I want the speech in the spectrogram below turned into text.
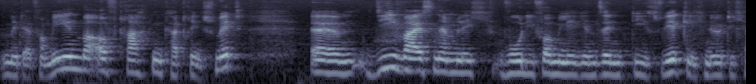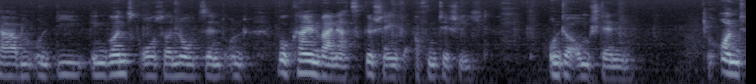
mit der Familienbeauftragten Katrin Schmidt, ähm, die weiß nämlich, wo die Familien sind, die es wirklich nötig haben und die in ganz großer Not sind und wo kein Weihnachtsgeschenk auf dem Tisch liegt, unter Umständen. Und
